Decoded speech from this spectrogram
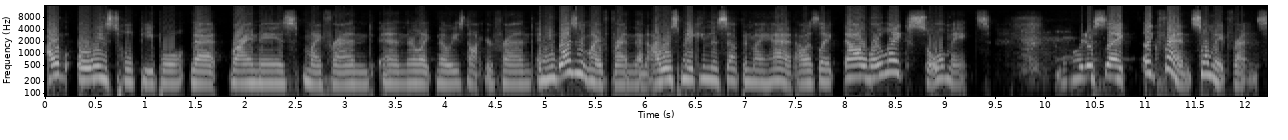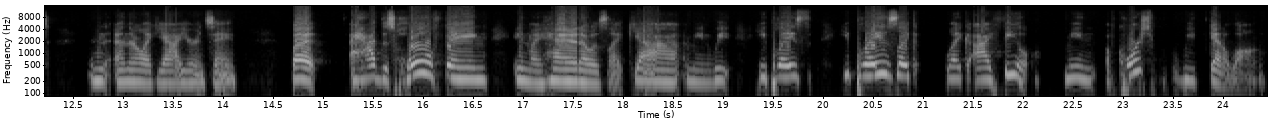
I've always told people that Brian May is my friend, and they're like, "No, he's not your friend," and he wasn't my friend. Then I was making this up in my head. I was like, "No, we're like soulmates. We're just like like friends, soulmate friends." And and they're like, "Yeah, you're insane," but I had this whole thing in my head. I was like, "Yeah, I mean, we he plays he plays like like I feel." I mean, of course we get along.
